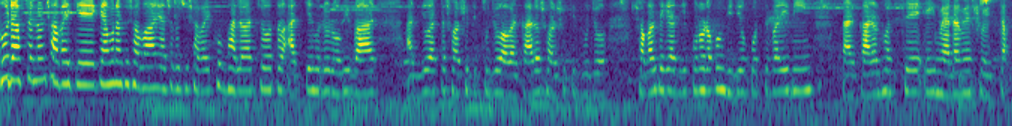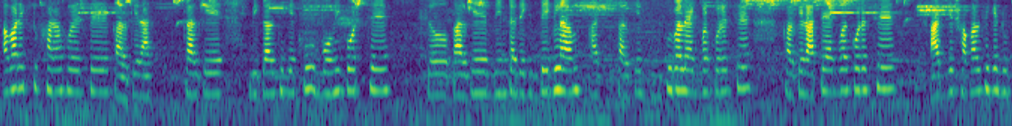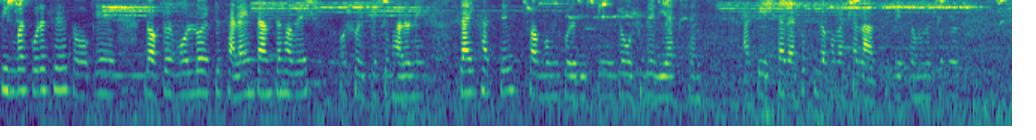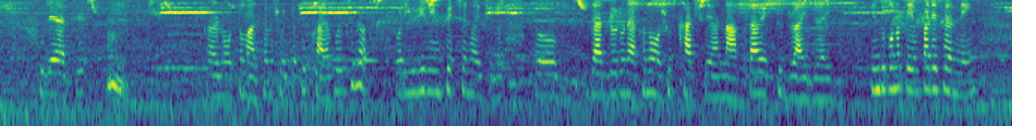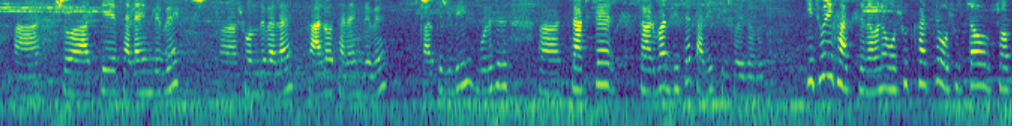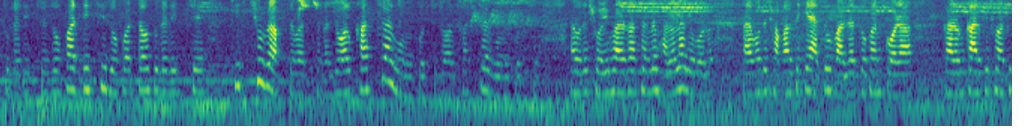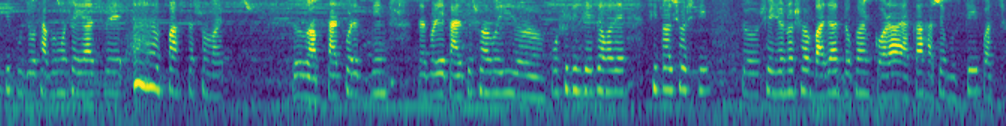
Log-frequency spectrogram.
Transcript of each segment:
Good afternoon সবাইকে। কেমন আছো সবাই? আশা করছি সবাই খুব ভালো আছো। তো আজকে হলো রবিবার। আজকেও একটা সরস্বতী পুজো, আবার কালও সরস্বতী পুজো। সকাল থেকে আজকে কোনো রকম ভিডিও করতে পারিনি। তার কারণ হচ্ছে এই ম্যাডামের শরীরটা আবার একটু খারাপ হয়েছে। কালকে রাত, কালকে বিকাল থেকে খুব বমি করছে। তো কালকে দিনটা দেখ, দেখলাম। আজ কালকে দুপুরবেলা একবার করেছে, কালকে রাতে একবার করেছে। আজকে সকাল থেকে দু তিনবার করেছে, তো ওকে ডক্টর বলল একটু স্যালাইন টানতে হবে, ওর শরীরটা একটু ভালো নেই। যাই খাচ্ছে, সব বমি করে দিচ্ছে এটা ওষুধের রিয়াকশান আর পেটটা দেখো কীরকম একটা লাগছে, পেটটা মনে হচ্ছে ফুলে আছে। কারণ ওর তো মাঝখানে শরীরটা খুব খারাপ হয়েছিল, ওর ইউরিন ইনফেকশন হয়েছিল। তো যার দরুন এখনও ওষুধ খাচ্ছে, আর নাকটাও একটু ড্রাই ড্রাই কিন্তু কোনো টেম্পারেচার নেই। আর তো আজকে স্যালাইন দেবে সন্ধেবেলায়, কালও স্যালাইন দেবে। কালকে দিদি বলেছে চারটে, চারবার দিতে তাহলেই ঠিক হয়ে যাবে। কিছুই খাচ্ছে না মানে ওষুধ খাচ্ছে, ওষুধটাও সব তুলে দিচ্ছে। জোফার দিচ্ছি জোফারটাও তুলে দিচ্ছে। কিচ্ছু রাখতে পারছে না। জল খাচ্ছে আর বমি করছে, জল খাচ্ছে আর বমি করছে। আর ওদের শরীর ভালো না থাকলে ভালো লাগে বলো? তার মধ্যে সকাল থেকে এত বাজার দোকান করা কারণ কালকে সরস্বতী পুজো, ঠাকুরমশাই আসবে পাঁচটার সময়। তো তারপরের দিন, তারপরে কালকে সব ওই পরশু দিন যেহেতু আমাদের শীতল ষষ্ঠী, তো সেই জন্য সব বাজার দোকান করা একা হাতে বুঝতেই পারছ।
